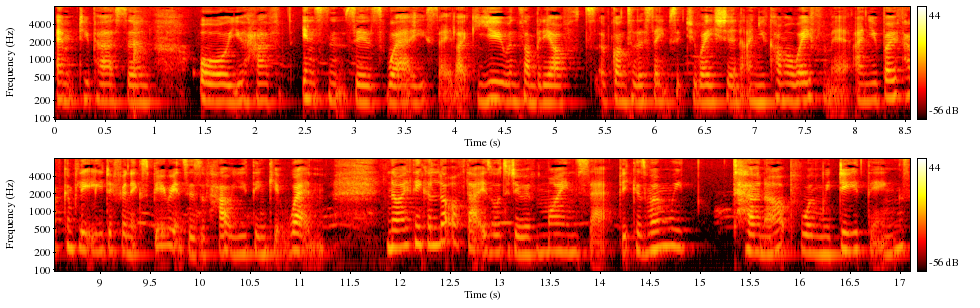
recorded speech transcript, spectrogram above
empty person. Or you have instances where you say, like, you and somebody else have gone to the same situation and you come away from it and you both have completely different experiences of how you think it went. Now, I think a lot of that is all to do with mindset because when we turn up when we do things,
